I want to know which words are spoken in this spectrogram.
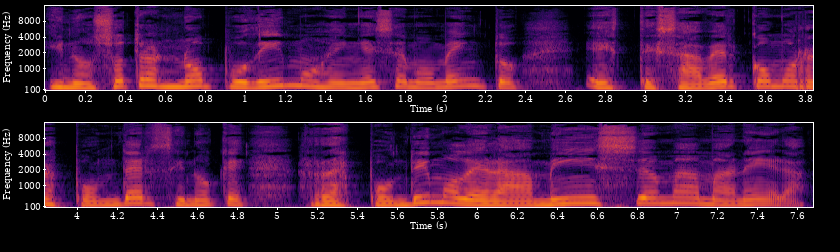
y nosotros no pudimos en ese momento este saber cómo responder, sino que respondimos de la misma manera.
